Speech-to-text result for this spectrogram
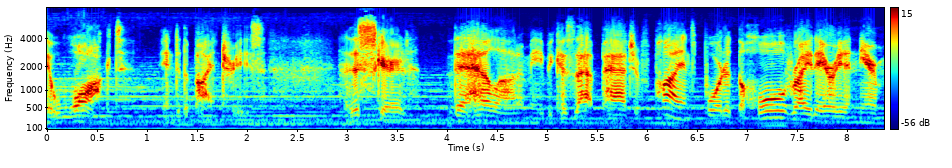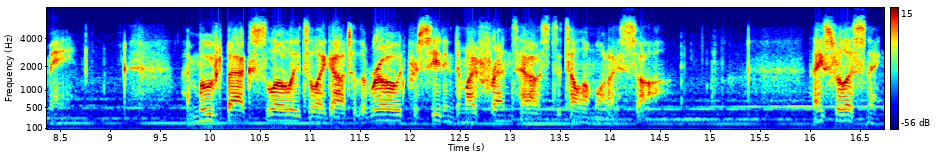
It walked into the pine trees. And this scared the hell out of me because that patch of pines bordered the whole right area near me. I moved back slowly till I got to the road, proceeding to my friend's house to tell him what I saw. Thanks for listening.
